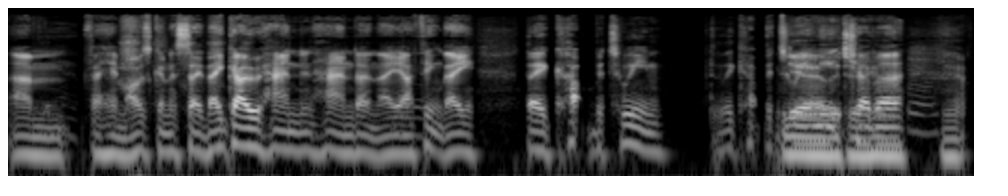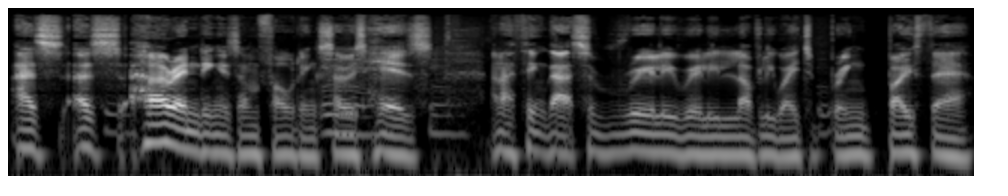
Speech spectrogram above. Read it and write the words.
Um, for him, I was going to say they go hand in hand, don't they? I think they they cut between. Do they cut between Yeah, each do, other yeah. as as her ending is unfolding? So is Mm. his, and I think that's a really really lovely way to bring both their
